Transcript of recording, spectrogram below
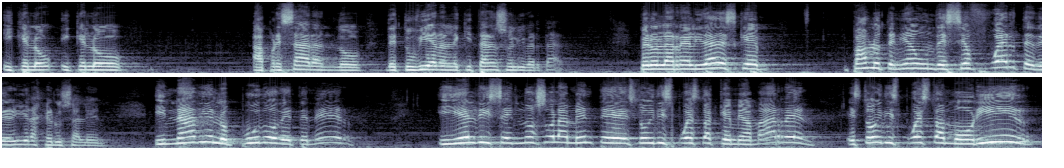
y que lo, y que lo apresaran, lo detuvieran, le quitaran su libertad. Pero la realidad es que Pablo tenía un deseo fuerte de ir a Jerusalén y nadie lo pudo detener. Y él dice, no solamente estoy dispuesto a que me amarren, estoy dispuesto a morir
